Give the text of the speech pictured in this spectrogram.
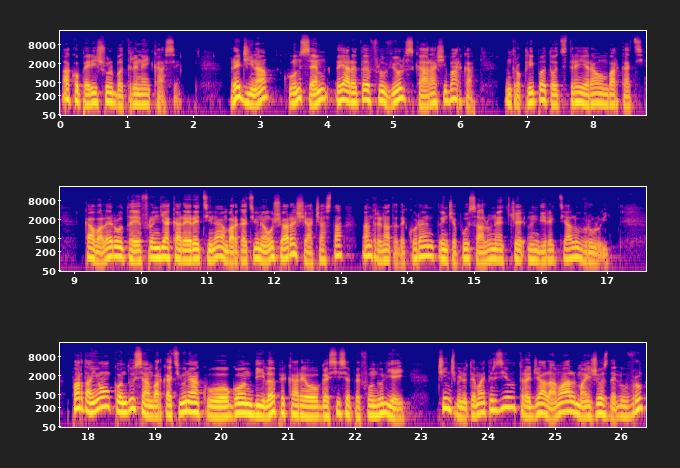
acoperișul bătrânei case. Regina, cu un semn, îi arătă fluviul, scara și barca. Într-o clipă, toți trei erau îmbarcați. Cavalerul tăie frânghia care reținea embarcațiunea ușoară și aceasta, antrenată de curent, începu să alunece în direcția Luvrului. Pardaion conduse embarcațiunea cu o gondilă pe care o găsise pe fundul ei. Cinci minute mai târziu trăgea la mal mai jos de Luvru,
